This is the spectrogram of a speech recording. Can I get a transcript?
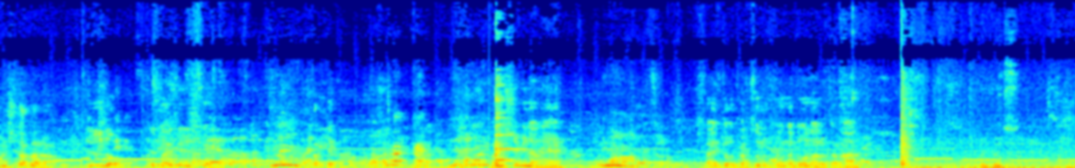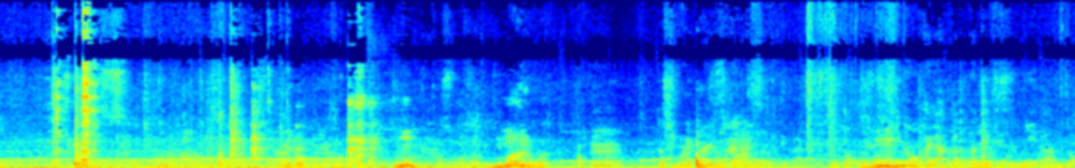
明日から柔道世界選手権あさって楽しみだ。ね斉藤達君がどうなるかなうんうまいねこれうん。私これ大好きだもん。うん昨日早かったねディズニーランド、う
